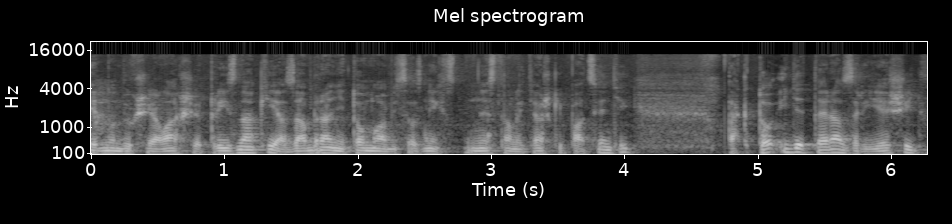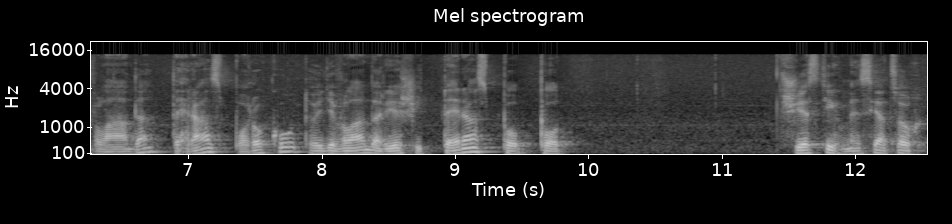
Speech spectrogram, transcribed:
jednoduchšie ľahšie príznaky a zabrániť tomu, aby sa z nich nestali ťažkí pacienti, tak to ide teraz riešiť vláda, teraz po roku, to ide vláda riešiť teraz po, po šiestich mesiacoch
